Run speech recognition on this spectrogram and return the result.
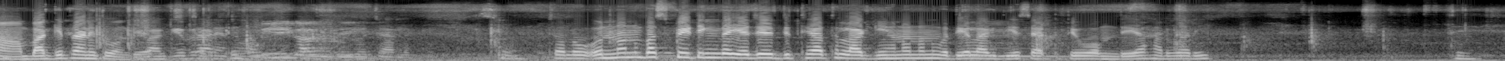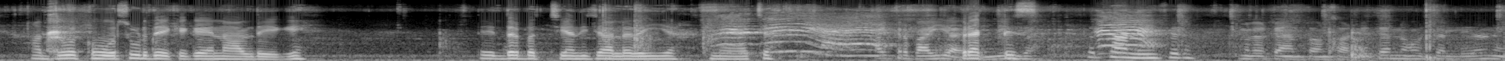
ਹਾਂ ਬਾਗੇ ਪੁਰਾਣੇ ਤੋਂ ਆਉਂਦੇ ਆ। ਬਾਗੇ ਭਰਾਣੇ ਤੋਂ ਆਉਂਦੇ ਆ, ਦੂਰੋਂ ਚੱਲ। ਕੇ ਚਲੋ ਉਹਨਾਂ ਨੂੰ ਬਸ ਫਿਟਿੰਗ ਦਾ ਹੀ ਜੇ ਜਿੱਥੇ ਹੱਥ ਲੱਗ ਗਏ ਹਨ ਉਹਨਾਂ ਨੂੰ ਵਧੀਆ ਲੱਗਦੀ ਹੈ ਸੈੱਟ ਤੇ ਉਹ ਆਉਂਦੇ ਆ ਹਰ ਵਾਰੀ। ਤੇ ਅੱਜ ਉਹ ਇੱਕ ਹੋਰ ਸੂਟ ਦੇ ਕੇ ਗਏ ਨਾਲ ਦੇ ਗਏ। ਤੇ ਇੱਧਰ ਬੱਚਿਆਂ ਦੀ ਚੱਲ ਰਹੀ ਆ ਮੈਚ। ਇੱਧਰ ਬਾਈ ਆ ਪ੍ਰੈਕਟਿਸ ਪਤਾ ਨਹੀਂ ਫਿਰ। ਮਤਲਬ ਟਾਈਮ ਤਾਂ 3:30 ਹੋ ਚੱਲੇ ਹੋਣੇ।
